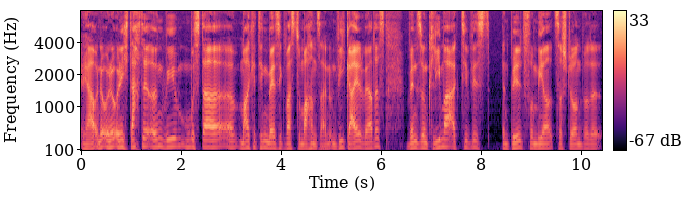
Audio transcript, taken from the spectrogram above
Ja, und, und, und, ich dachte, irgendwie muss da äh, marketingmäßig was zu machen sein. Und wie geil wäre das, wenn so ein Klimaaktivist ein Bild von mir zerstören würde?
